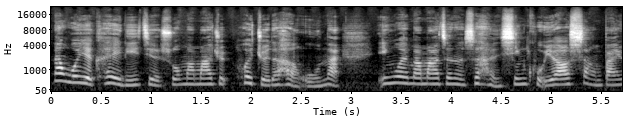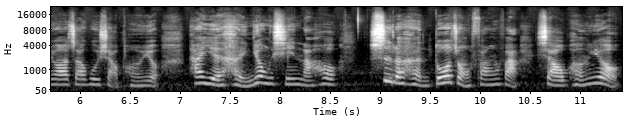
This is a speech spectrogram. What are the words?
那我也可以理解，说妈妈就会觉得很无奈，因为妈妈真的是很辛苦，又要上班，又要照顾小朋友，她也很用心，然后试了很多种方法，小朋友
